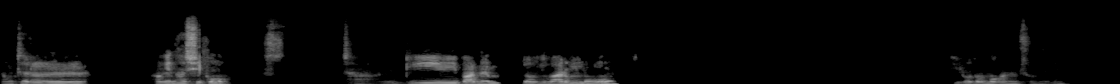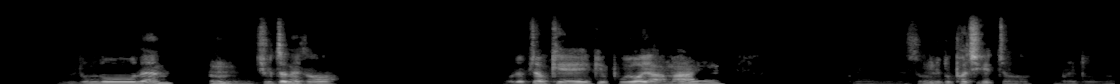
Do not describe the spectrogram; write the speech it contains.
형태를 확인하시고 자 여기 마늘 여기 마름모 뒤로 넘어가는 수. 이 정도는 실전에서 어렵지 않게 이렇게 보여야만 음, 승률이 높아지겠죠. 아무래도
